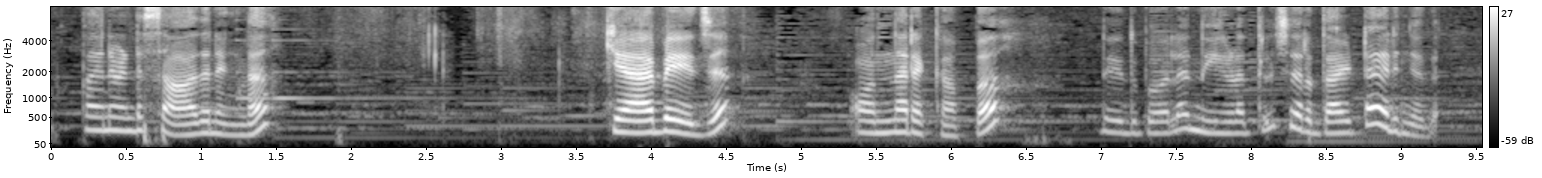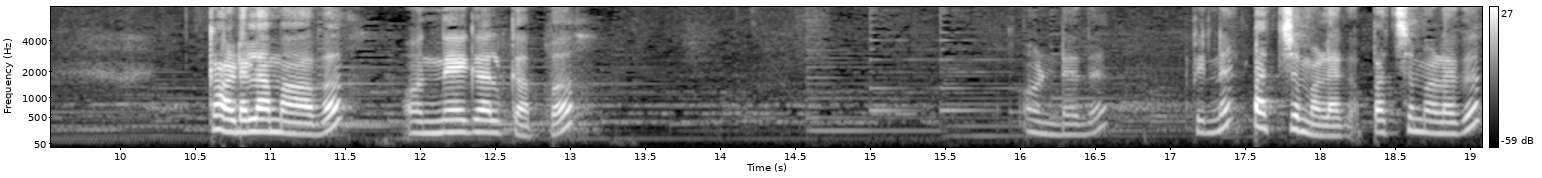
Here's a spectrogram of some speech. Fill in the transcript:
അപ്പം അതിന് വേണ്ട സാധനങ്ങൾ ക്യാബേജ് ഒന്നര കപ്പ്. ഇതുപോലെ നീളത്തിൽ ചെറുതായിട്ട് അരിഞ്ഞത്. കടലമാവ് ഒന്നേകാൽ കപ്പ്. ഉണ്ടത്. പിന്നെ പച്ചമുളക്. പച്ചമുളക്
